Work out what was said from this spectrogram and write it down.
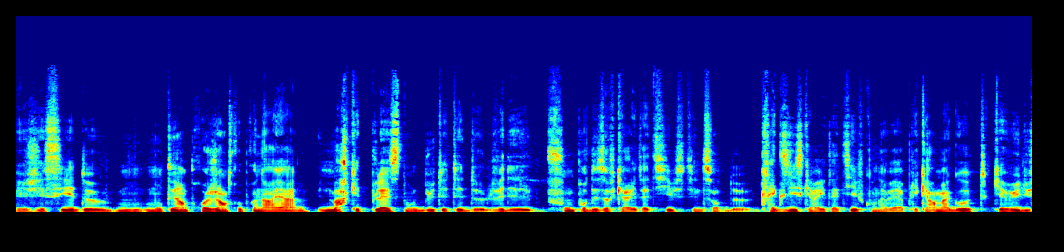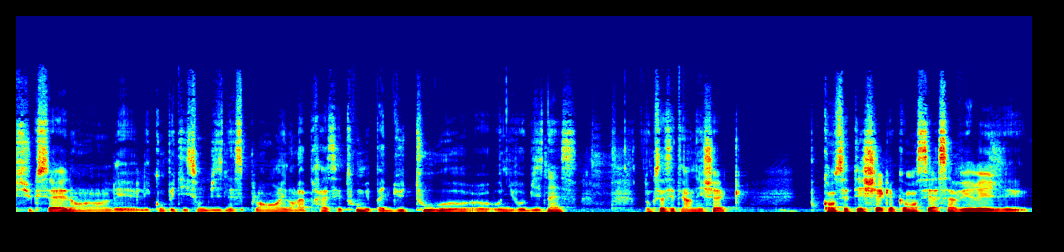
et j'ai essayé de monter un projet entrepreneurial, une marketplace dont le but était de lever des fonds pour des œuvres caritatives. C'était une sorte de Craigslist caritative qu'on avait appelé Karmagot, qui avait eu du succès dans les, compétitions de business plan et dans la presse et tout, mais pas du tout au, au niveau business. Donc ça, c'était un échec. Quand cet échec a commencé à s'avérer,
